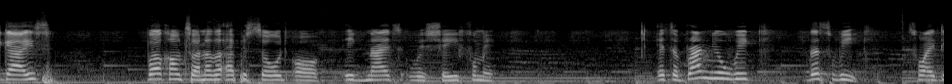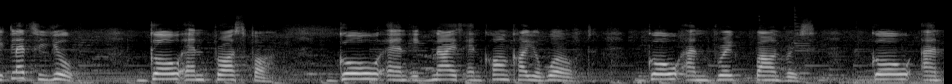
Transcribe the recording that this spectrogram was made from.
guys, welcome to another episode of Ignite with Shei Fumi. It's a brand new week this week, so I declare to you go and prosper, go and ignite and conquer your world, go and break boundaries, go and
